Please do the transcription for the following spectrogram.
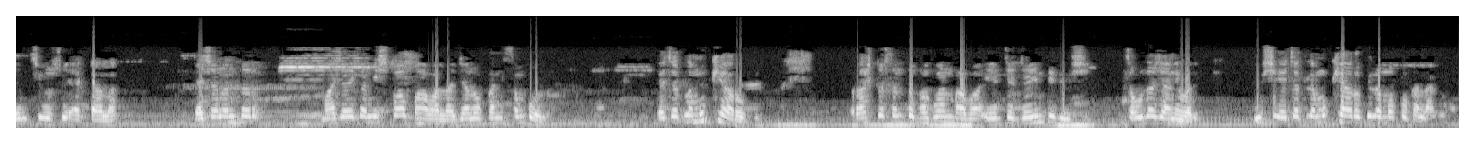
M C O C act आला. त्याच्यानंतर माझ्या एका निष्पाप भावाला ज्या लोकांनी संपवलं त्याच्यातला मुख्य आरोपी राष्ट्रसंत भगवान बाबा यांच्या जयंती दिवशी चौदा जानेवारी दिवशी याच्यातल्या मुख्य आरोपीला मकोका लागला?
